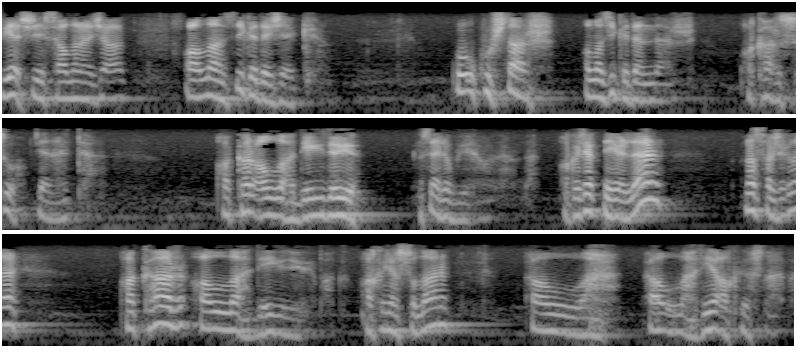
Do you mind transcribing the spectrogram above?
bir esviye sallanacak. Allah zikredecek. O kuşlar, Allah zikredenler, akar su cennette. Akar Allah değil değil. Mesela bu Akacak nehirler nasıl akacaklar? Akar Allah değil diyor. Bak. Akacak sular Allah Allah diye akıyorlar.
